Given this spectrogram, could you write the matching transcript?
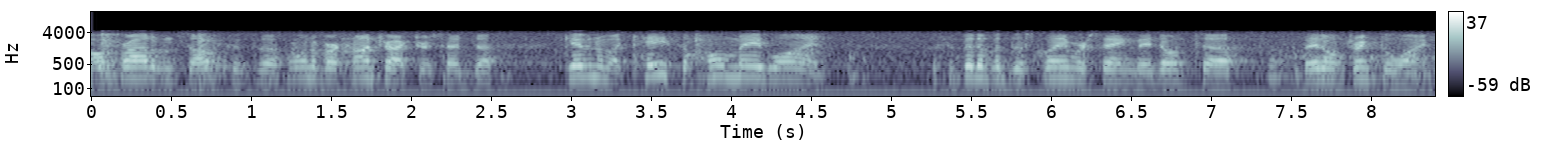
all proud of himself because uh, one of our contractors had uh, given him a case of homemade wine with a bit of a disclaimer saying they don't uh, they don't drink the wine.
